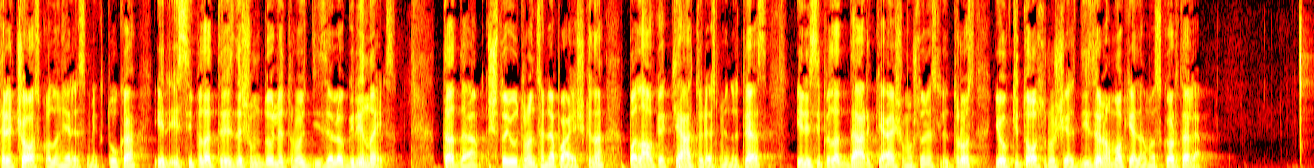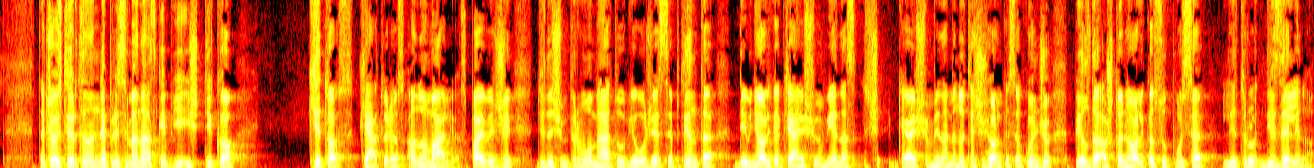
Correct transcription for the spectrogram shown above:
trečios kolonėlės mygtuką ir įsipila 32 litrus dizelio grinais. Tada, šito jau truncė nepaaiškina, palaukia 4 minutės ir įsipila dar 48 litrus jau kitos rūšies dizelio mokėdamas kortelę. Tačiau jis tvirtina neprisimenas, kaip jį ištiko Kitos keturios anomalijos. Pavyzdžiui, 21 metų gegužės 7, 19.41 minutė 16 sekundžių pilta 18,5 litrų dizelino.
